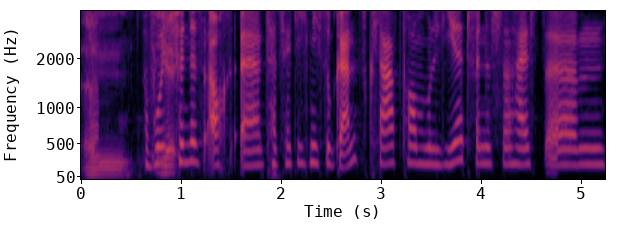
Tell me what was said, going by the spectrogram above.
Ähm, Obwohl ich finde es auch äh, tatsächlich nicht so ganz klar formuliert, wenn es dann heißt, ähm,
